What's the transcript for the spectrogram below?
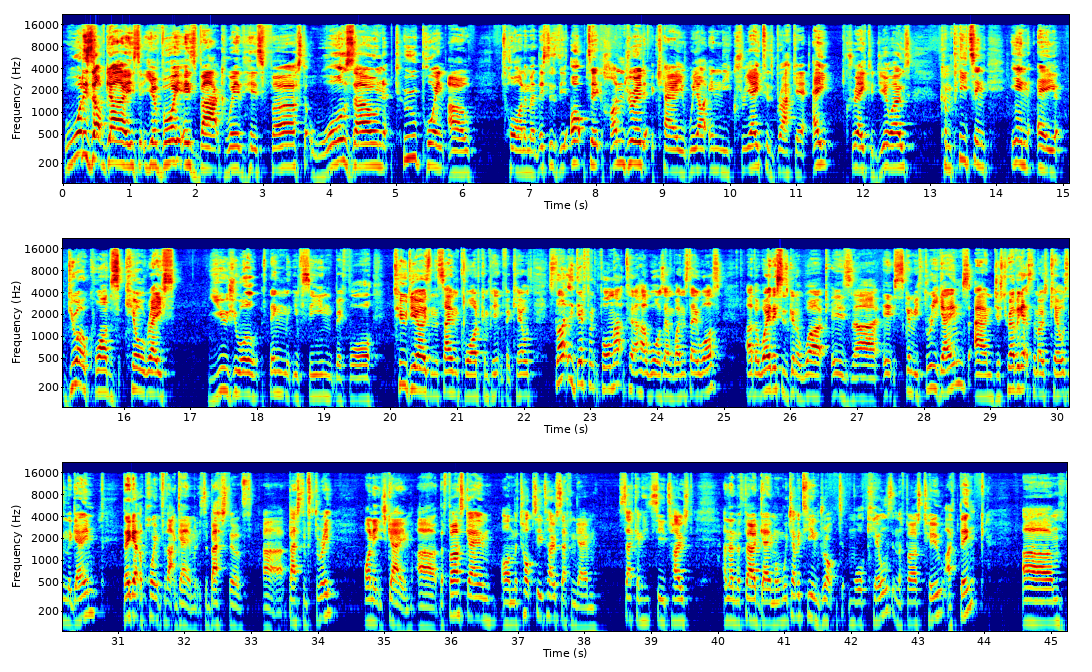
What is up guys? Your boy is back with his first Warzone 2.0 tournament. This is the Optic 100k. We are in the creators bracket, 8 creator duos competing in a duo quads kill race. Usual thing that you've seen before. Two duos in the same quad competing for kills. Slightly different format to how Warzone Wednesday was. Uh, the way this is going to work is uh, it's going to be three games, and just whoever gets the most kills in the game, they get a point for that game, and it's the best of uh, best of three on each game. Uh, the first game on the top seed host, second game second seed host, and then the third game on whichever team dropped more kills in the first two, I think. Um,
